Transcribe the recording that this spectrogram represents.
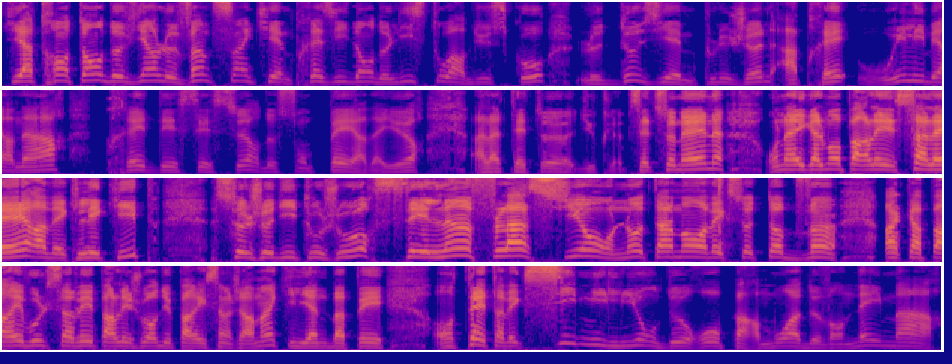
qui à 30 ans devient le 25e président de l'histoire du SCO, le deuxième plus jeune après Willy Bernard, prédécesseur de son père d'ailleurs à la tête euh, du club. Cette semaine, on a également parlé salaire avec l'équipe. Ce jeudi toujours, c'est l'inflation, notamment avec ce top 20 accaparé, vous le savez, par les joueurs du Paris Saint-Germain. Kylian Mbappé en tête avec 6 millions d'euros par mois devant Neymar,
